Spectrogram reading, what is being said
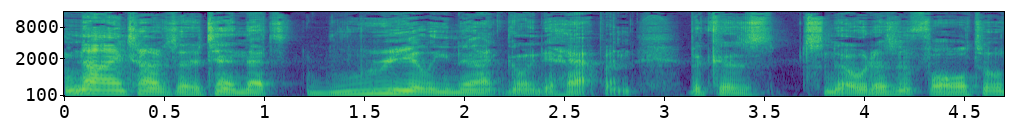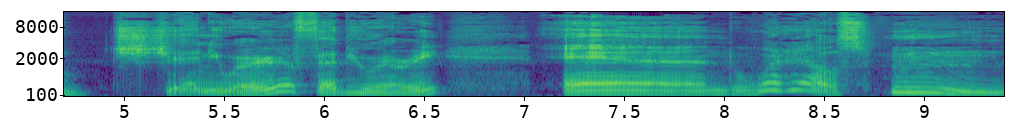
nine times out of ten, that's really not going to happen because snow doesn't fall till January or February. And what else? Hmm,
